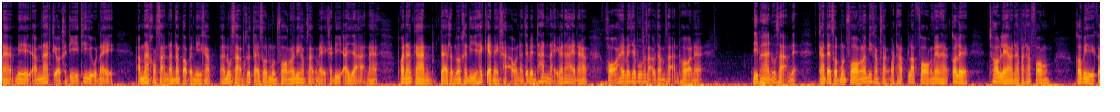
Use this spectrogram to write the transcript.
นะมีอำนาจเกี่ยวกับคดีที่อยู่ในอำนาจของศาลนั้นดังต่อไปนี้ครับอนุ 3 คือไต่สวนมูลฟ้องและมีคำสั่งในคดีอาญานะฮะเพราะนั้นการจ่ายสำนวนคดีให้แก่ในข่าวนะจะเป็นท่านไหนก็ได้นะครับ ขอให้ไม่ใช่ผู้พิพากษาประจำศาลพอนะฮะที่พาอนุสามเนี่ยการไต่สวนมูลฟ้องแล้วมีคำสั่งประทับรับฟ้องเนี่ยนะฮะก็เลยชอบแล้วนะประทับฟ้อง ก็มีก็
